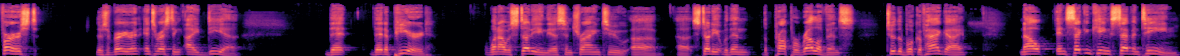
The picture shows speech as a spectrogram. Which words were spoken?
first, there's a very interesting idea that that appeared when I was studying this and trying to uh, uh, study it within the proper relevance to the book of Haggai. Now, in 2 Kings 17,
